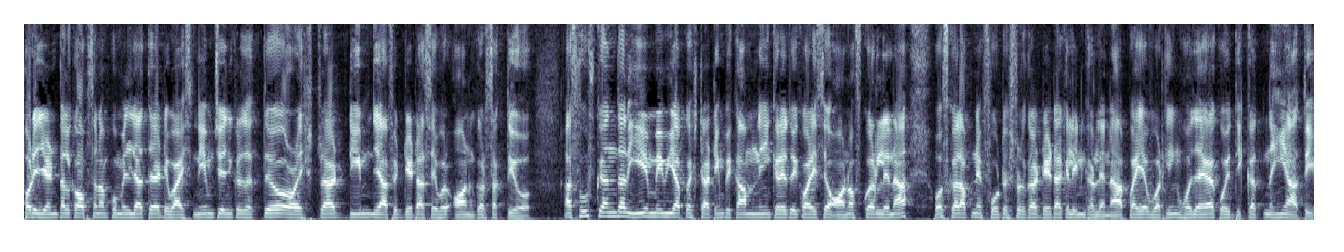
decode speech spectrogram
हॉरिजेंटल का ऑप्शन आपको मिल जाता है डिवाइस नेम चेंज कर सकते हो और एक्स्ट्रा डीम या फिर डेटा सेवर ऑन कर सकते हो। अस्पूफ के अंदर ये मे भी आपका स्टार्टिंग पे काम नहीं करे तो एक बार इसे ऑन ऑफ़ कर लेना। उसके बाद अपने फ़ोटो स्टोर का डेटा क्लीन कर लेना। आपका ये वर्किंग हो जाएगा, कोई दिक्कत नहीं आती।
